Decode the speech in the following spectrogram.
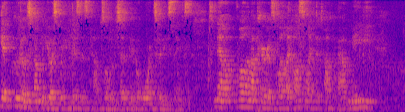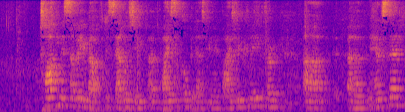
get kudos from the U.S. Green Building Council, which does give awards for these things. Now, while I'm up here as well, I'd also like to talk about maybe talking to somebody about establishing a bicycle pedestrian advisory committee for uh, uh, Hempstead,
